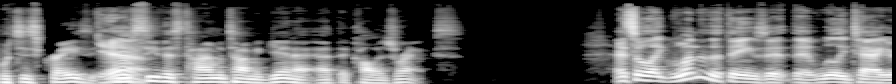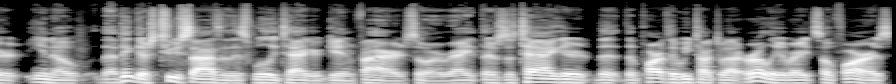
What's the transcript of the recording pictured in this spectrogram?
which is crazy. Yeah. And we see this time and time again at, at the college ranks. And so, like one of the things that that Willie Taggart, you know, I think there's two sides of this Willie Taggart getting fired story, right? There's the Taggart, the the part that we talked about earlier, right? So far as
